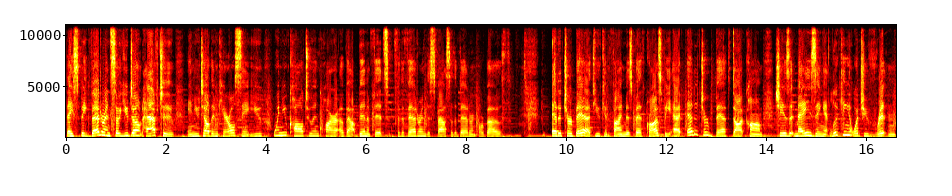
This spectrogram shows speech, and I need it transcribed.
They speak veterans so you don't have to, and you tell them Carol sent you when you call to inquire about benefits for the veteran, the spouse of the veteran, or both. Editor Beth. You can find Ms. Beth Crosby at editorbeth.com. She is amazing at looking at what you've written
